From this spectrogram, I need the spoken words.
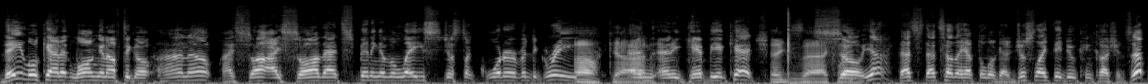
they look at it long enough to go, I know, I saw I saw that spinning of the lace just a quarter of a degree. Oh, God. And and he can't be a catch. Exactly. So yeah, that's that's how they have to look at it, just like they do concussions. Yep,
